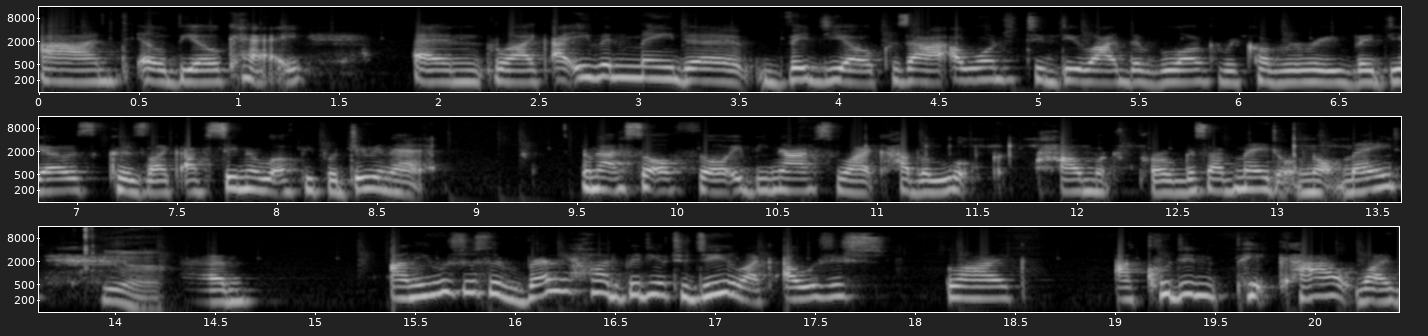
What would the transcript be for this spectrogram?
and it'll be okay. And like I even made a video because I, I, wanted to do like the vlog recovery videos because like I've seen a lot of people doing it. And I sort of thought it'd be nice to like have a look how much progress I've made or not made. Yeah. Um, and it was just a very hard video to do. Like I was just like I couldn't pick out like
